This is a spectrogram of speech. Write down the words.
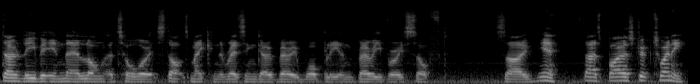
don't leave it in there long at all. It starts making the resin go very wobbly and very, very soft. So yeah, that's Biostrip 20.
